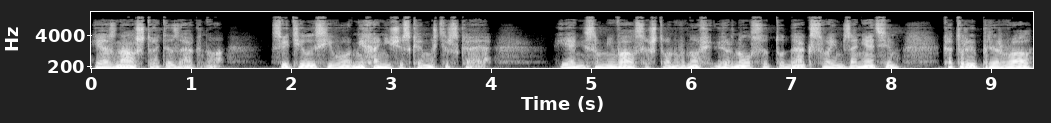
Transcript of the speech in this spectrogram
Я знал, что это за окно. Светилась его механическая мастерская — я не сомневался, что он вновь вернулся туда, к своим занятиям, которые прервал,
